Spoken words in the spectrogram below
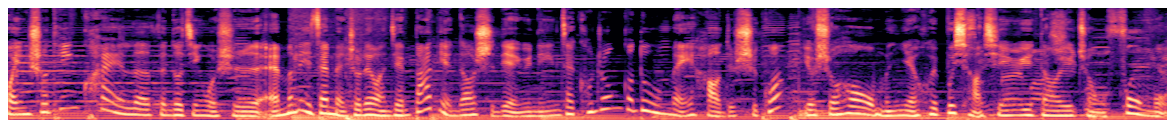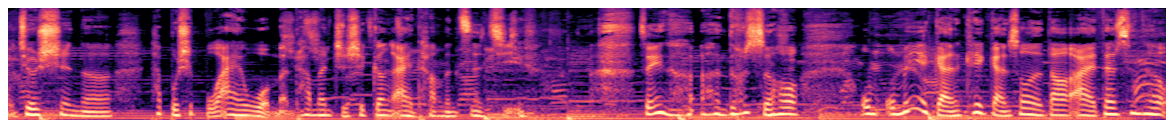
欢迎收听《快乐分多金》，我是 Emily，在每周六晚间八点到十点，与您在空中共度美好的时光。有时候我们也会不小心遇到一种父母，就是呢，他不是不爱我们，他们只是更爱他们自己。所以呢，很多时候，我我们也感可以感受得到爱，但是呢，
